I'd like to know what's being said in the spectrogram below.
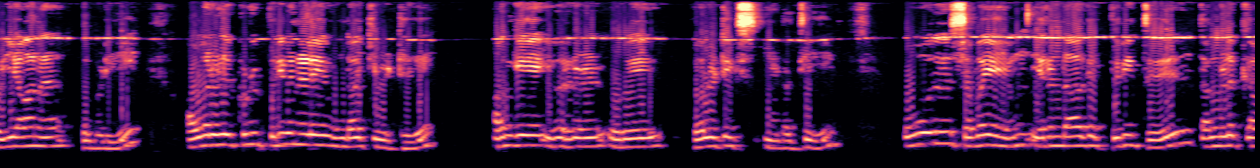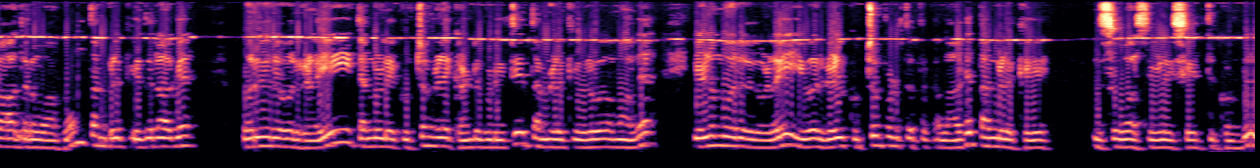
பொய்யானபடி அவர்களுக்குள் பிரிவு நிலையை உண்டாக்கிவிட்டு அங்கே இவர்கள் ஒரு பாலிடிக்ஸ் நடத்தி ஒவ்வொரு சபையையும் இரண்டாக பிரித்து தங்களுக்கு ஆதரவாகவும் தங்களுக்கு எதிராக வருகிறவர்களை தங்களுடைய குற்றங்களை கண்டுபிடித்து தங்களுக்கு விரோதமாக எழும்புகிறவர்களை இவர்கள் குற்றப்படுத்தத்தக்கதாக தங்களுக்கு விசுவாசிகளை சேர்த்து கொண்டு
